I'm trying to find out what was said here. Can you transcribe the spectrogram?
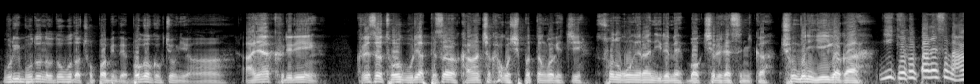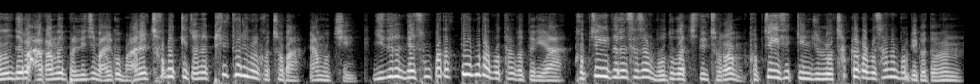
우리 모두 너보다 족밥인데 뭐가 걱정이야 아니야 그리링 그래서 더욱 우리 앞에서 강한 척 하고 싶었던 거겠지 손오공이라는 이름에 먹칠을 했으니까 충분히 이해가 가 네 대골방에서 나오는 대로 아감을 벌리지 말고 말을 쳐뱉기 전에 필터링을 거쳐봐, 야무친. 니들은 내 손바닥 떼보다 못한 것들이야. 겁쟁이들은 세상 모두가 지들처럼 겁쟁이 새끼인 줄로 착각하고 사는 법이거든.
